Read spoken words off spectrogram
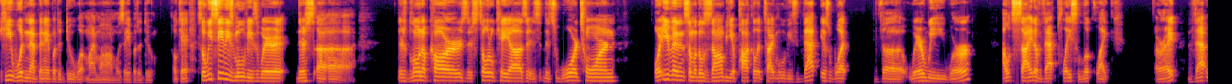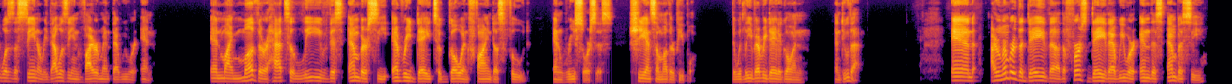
he wouldn't have been able to do what my mom was able to do. Okay? So we see these movies where there's uh, uh there's blown up cars, there's total chaos, there's war torn, or even some of those zombie apocalypse type movies. That is what the where we were outside of that place looked like. All right. That was the scenery, that was the environment that we were in. And my mother had to leave this embassy every day to go and find us food and resources she and some other people that would leave every day to go and and do that. And I remember the day the the first day that we were in this embassy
